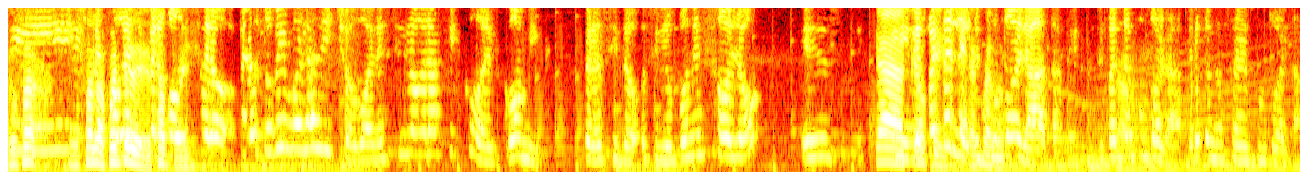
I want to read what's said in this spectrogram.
Sí, usar la pero fuente de pero, pero, pero tú mismo lo has dicho, con el estilo gráfico del cómic. Pero si lo, si lo pones solo, es. Ya, y le falta que- el, el punto de la A también. Le falta Ah. el punto de la A. Creo que no sale el punto de la A.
